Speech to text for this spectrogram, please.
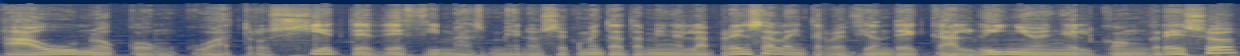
a 1,4, siete décimas menos. Se comenta también en la prensa la intervención de Calviño en el Congreso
